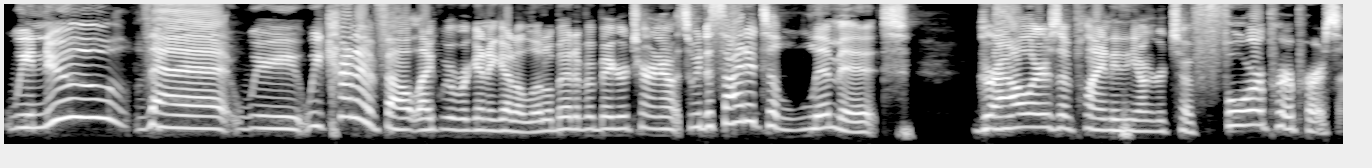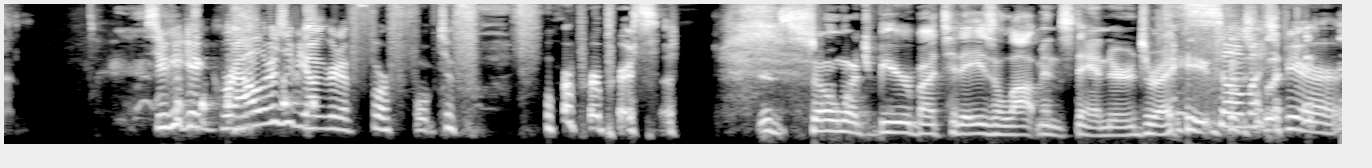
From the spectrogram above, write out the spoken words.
we knew that we we kind of felt like we were going to get a little bit of a bigger turnout, so we decided to limit growlers of Pliny the Younger to four per person. So you could get growlers of Younger to four, four to four per person. It's so much beer by today's allotment standards, right? So much beer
